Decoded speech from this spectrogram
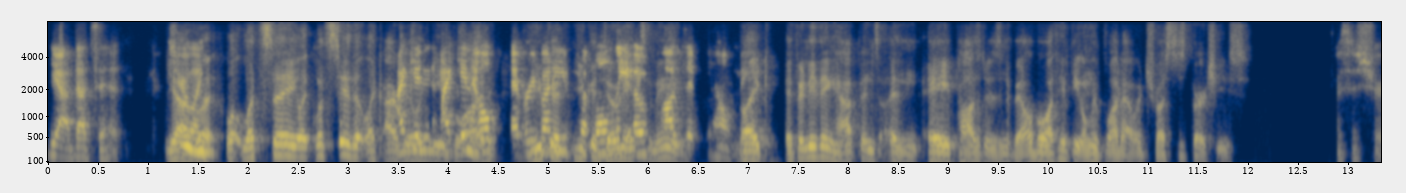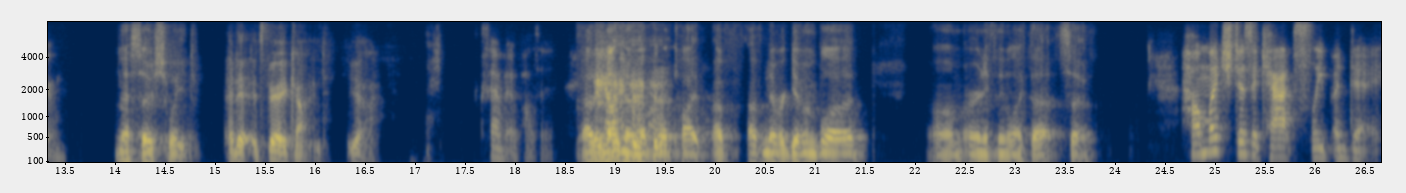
Yeah, that's it. So yeah, like, but let's say like let's say that like I, I really can I can help everybody, you could, you but only O positive can help me. Like if anything happens and A positive isn't available, I think the only blood I would trust is Birchie's. This is true. That's so sweet. It, it's very kind. Yeah. Because I have positive. I do not know my blood type. I've I've never given blood um, or anything like that. So, how much does a cat sleep a day?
